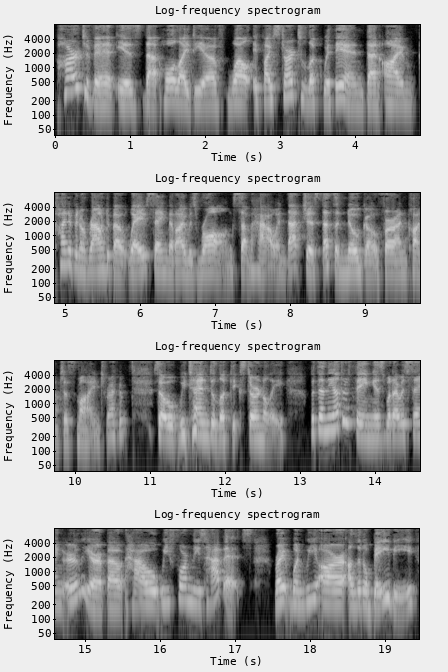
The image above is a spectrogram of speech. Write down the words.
part of it is that whole idea of, well, if I start to look within, then I'm kind of in a roundabout way saying that I was wrong somehow. And that just, that's a no go for our unconscious mind, right? So, we tend to look externally. But then the other thing is what I was saying earlier about how we form these habits, right? When we are a little baby,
